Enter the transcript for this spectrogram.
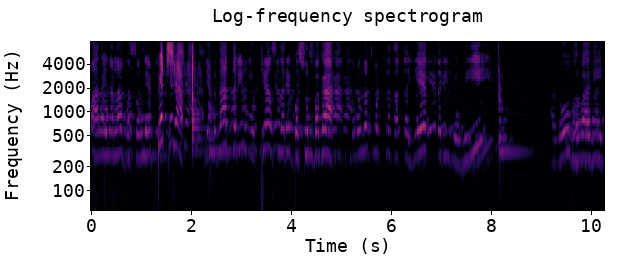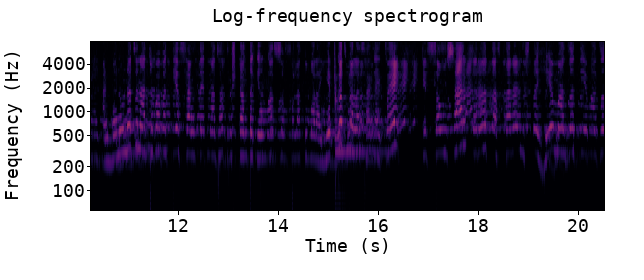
पारायणाला बसवण्यापेक्षा एकदा तरी मोठे असणारे बसून बघा. म्हणूनच म्हटलं जात एक तरी ओवी अनुभवावी आणि म्हणूनच नाथबाबा तेच सांगतायत माझा दृष्टांत केव्हा संपला तुम्हाला? एकच मला सांगायचंय की संसार करत असताना नुसतं हे माझं ते माझं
